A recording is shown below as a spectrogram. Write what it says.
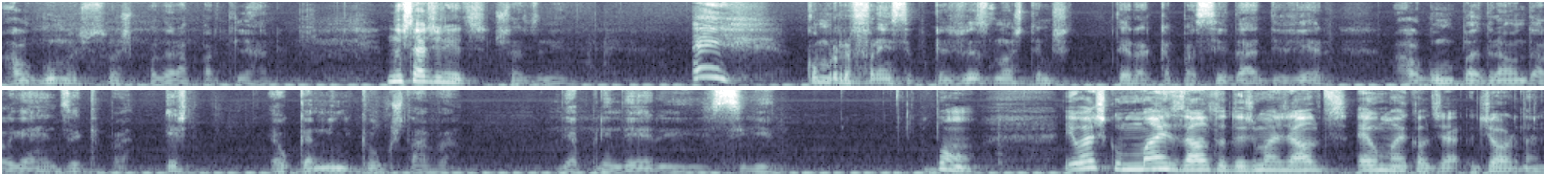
algumas pessoas que poderá partilhar? Nos Estados Unidos. Nos Estados Unidos. Ei. Como referência, porque às vezes nós temos que ter a capacidade de ver algum padrão de alguém e dizer que pá, este é o caminho que eu gostava de aprender e seguir. Bom, eu acho que o mais alto dos mais altos é o Michael Jordan,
